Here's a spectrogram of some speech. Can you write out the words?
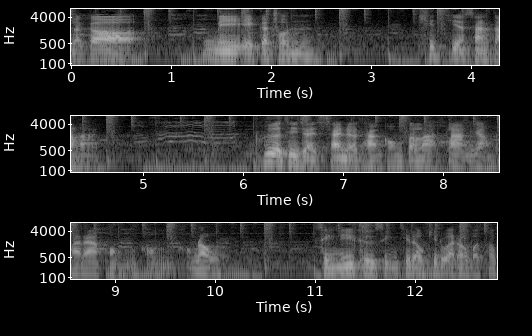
แล้วก็มีเอกชนคิดที่จะสร้างตลาด เพื่อที่จะใช้แนวทางของตลาดกลางยางพาราของของของเรา สิ่งนี้คือสิ่งที่เราคิดว่าเราประสบ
